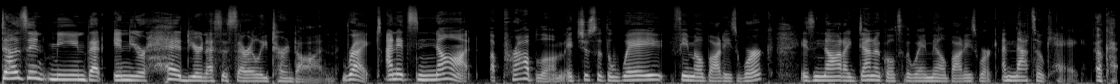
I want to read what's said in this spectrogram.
doesn't mean that in your head you're necessarily turned on. Right. And it's not a problem. It's just that the way female bodies work is not identical to the way male bodies work, and that's okay. Okay.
